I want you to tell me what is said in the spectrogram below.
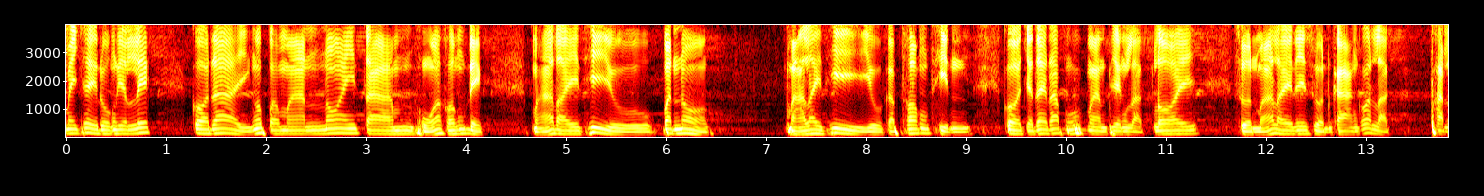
ไม่ใช่โรงเรียนเล็กก็ได้งบประมาณน้อยตามหัวของเด็กมหาลัยที่อยู่บ้านนอกมหาลัยที่อยู่กับท้องถิ่น ก็จะได้รับงบประมาณเพียงหลักร้อย ส่วนมหาลัยในส่วนกลางก็หลักพัน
